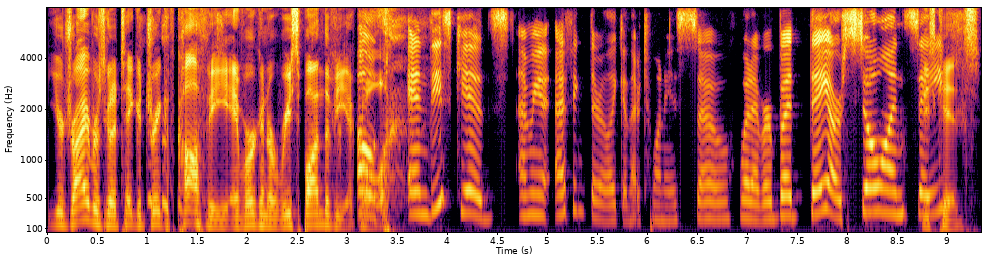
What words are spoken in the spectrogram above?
Your driver's going to take a drink of coffee and we're going to respawn the oh, vehicle. Oh, and these kids, I mean, I think they're like in their 20s, so whatever, but they are so unsafe. these kids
